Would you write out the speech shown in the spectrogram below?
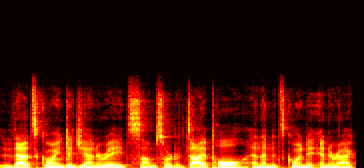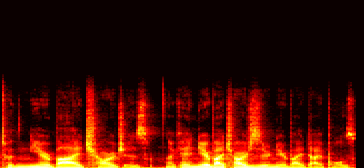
that's going to generate some sort of dipole and then it's going to interact with nearby charges. Okay, nearby charges are nearby dipoles.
